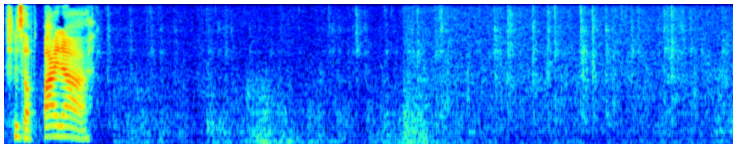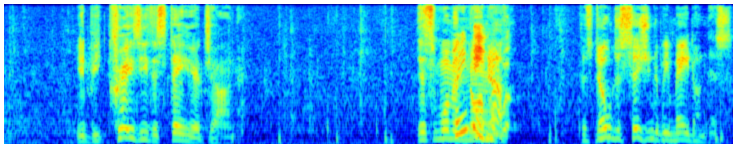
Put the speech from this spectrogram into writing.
She's a fighter. You'd be crazy to stay here, John. This woman do you mean? Norma Enough. There's no decision to be made on this.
